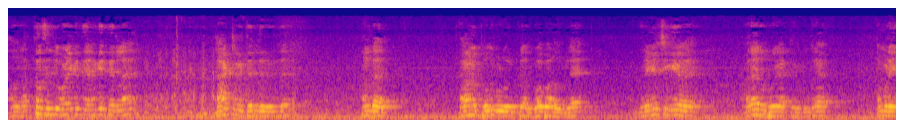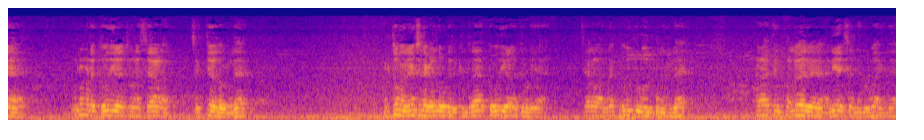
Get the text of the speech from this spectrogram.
அவர் ரத்தம் செஞ்சு உழைக்கிறது எனக்கே தெரியல. டாக்டருக்கு தெரிஞ்சிருக்குது நண்பர் தலைமை பொதுக்குழு உறுப்பினர் கோபால் அவர்களே இந்த நிகழ்ச்சிக்கு வரவேற்பு உரையாற்றிருக்கின்ற நம்முடைய உள்ளமடை தொகுதி செயலாளர் சக்திவேல் அவர்களே மற்றும் நிகழ்ச்சியில் கலந்து கொண்டிருக்கின்ற தொகுதி கழகத்தினுடைய செயலாளர்கள் பொதுக்குழு உறுப்பினர்கள் கழகத்தின் பல்வேறு அணியை சேர்ந்த நிர்வாகிகளே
